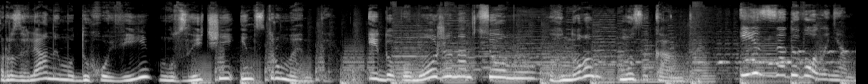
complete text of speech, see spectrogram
розглянемо духові музичні інструменти. І допоможе нам в цьому гном-музикант. Із задоволенням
